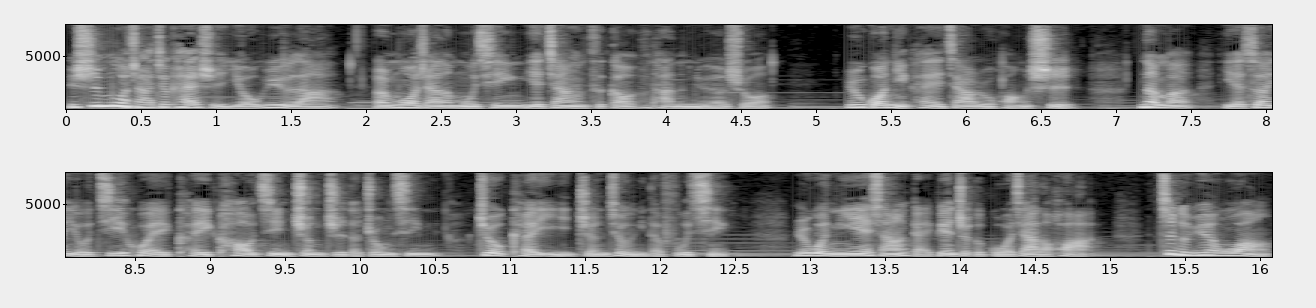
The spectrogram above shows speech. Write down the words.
于是莫扎就开始犹豫啦。而莫扎的母亲也这样子告诉他的女儿说：“如果你可以加入皇室，那么也算有机会可以靠近政治的中心，就可以拯救你的父亲。”如果你也想要改变这个国家的话，这个愿望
